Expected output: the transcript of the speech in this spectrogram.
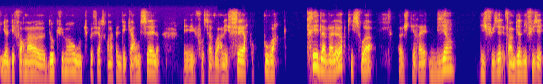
il y a des formats euh, documents où tu peux faire ce qu'on appelle des carousels et il faut savoir les faire pour pouvoir créer de la valeur qui soit, je dirais, bien diffusée, enfin bien diffusée,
